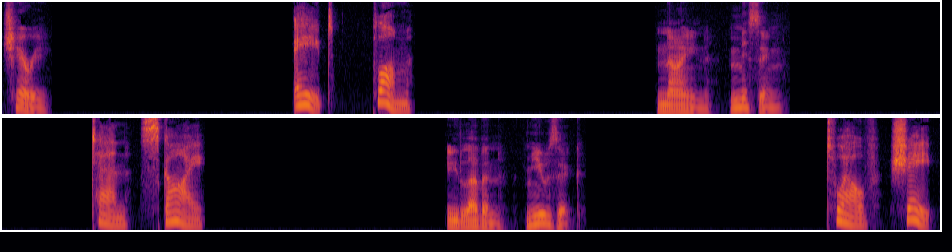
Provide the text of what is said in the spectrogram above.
Cherry. 8. Plum. 9. Missing. 10. Sky. 11. Music. 12. Shape.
